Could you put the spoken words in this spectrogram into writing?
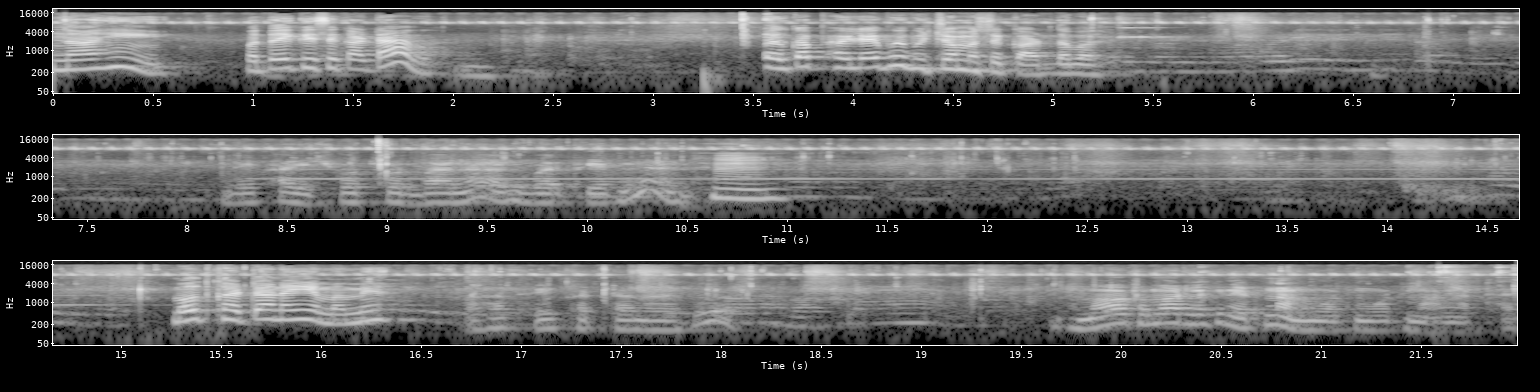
नहीं बताइए कैसे काटा अब? एक का फैलाए भी बीचों में से काट दा बस। देखा ये छोट छोट बा ना अभी बर्फ़ी एक ना हम्म। बहुत खट्टा नहीं है मम्मी? कहा थे खट्टा ना हो। मोट मोट लेकिन इतना मोट मोट मांगत है।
